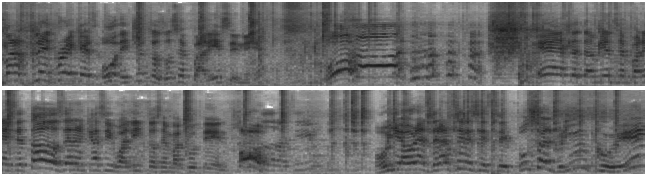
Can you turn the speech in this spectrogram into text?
¡Más Blade Breakers! Oh, de hecho estos dos se parecen, ¿eh? ¡Oh! Este también se parece, todos eran casi igualitos en Bakuten. ¡Oh! Oye, ahora Drácer se, se puso al brinco, ¿eh?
